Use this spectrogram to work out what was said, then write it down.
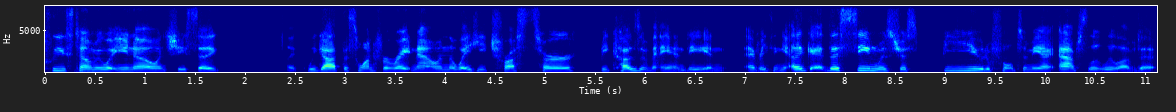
please tell me what you know and she's like like we got this one for right now and the way he trusts her because of andy and everything like eh, this scene was just beautiful to me i absolutely loved it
